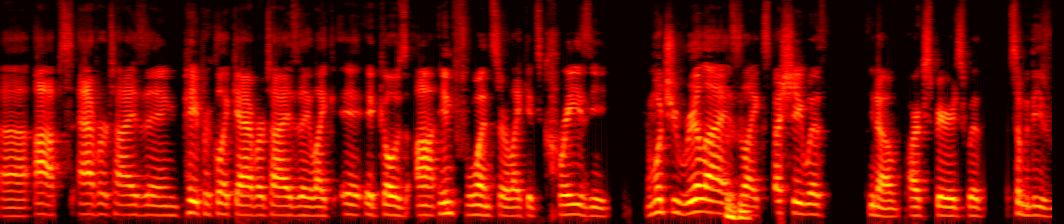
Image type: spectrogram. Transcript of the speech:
uh, ops, advertising, pay-per-click advertising. Like it, it goes on influencer, like it's crazy. And what you realize, mm-hmm. like especially with you know our experience with some of these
